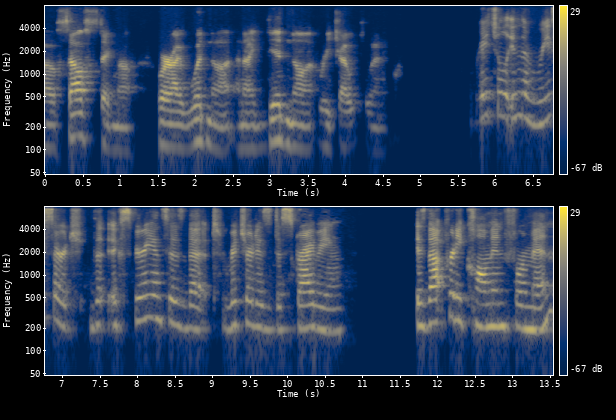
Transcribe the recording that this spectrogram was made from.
of self stigma where I would not and I did not reach out to anyone. Rachel, in the research, the experiences that Richard is describing, is that pretty common for men?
